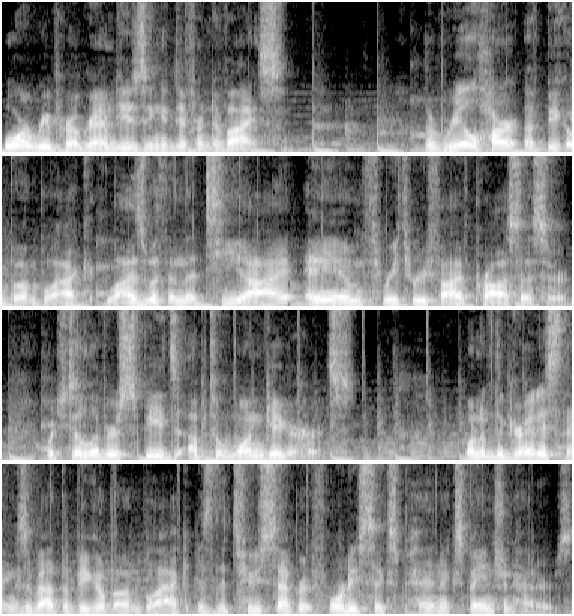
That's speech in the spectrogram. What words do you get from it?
or reprogrammed using a different device. The real heart of BeagleBone Black lies within the TI AM335 processor, which delivers speeds up to 1 GHz. One of the greatest things about the BeagleBone Black is the two separate 46-pin expansion headers,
